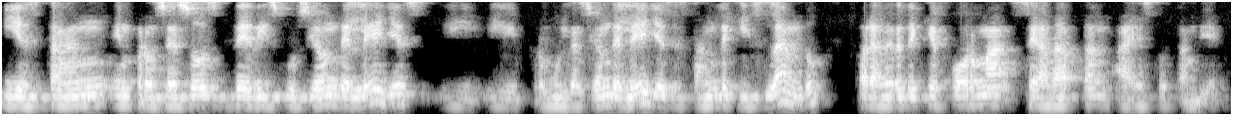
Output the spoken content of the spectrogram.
y están en procesos de discusión de leyes y, y promulgación de leyes, están legislando para ver de qué forma se adaptan a esto también.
